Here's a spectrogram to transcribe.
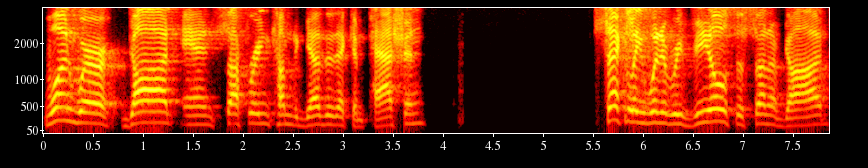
One where God and suffering come together, that compassion. Secondly, when it reveals the Son of God.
